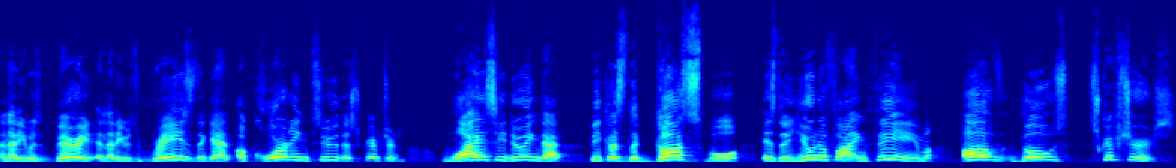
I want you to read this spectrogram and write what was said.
and that he was buried, and that he was raised again according to the scriptures. Why is he doing that? Because the gospel is the unifying theme of those scriptures.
